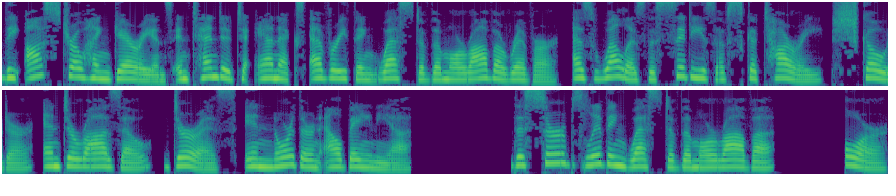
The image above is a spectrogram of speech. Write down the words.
The Austro-Hungarians intended to annex everything west of the Morava River, as well as the cities of Shkodër, and Durazzo in northern Albania. The Serbs living west of the Morava—or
